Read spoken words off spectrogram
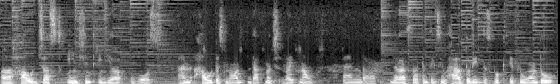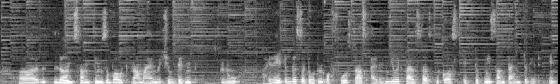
uh, how just ancient India was and how it is not that much right now. And uh, there are certain things you have to read this book if you want to uh, learn some things about Ramayana which you didn't know. I rated this a total of 4 stars. I didn't give it 5 stars because it took me some time to get in.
